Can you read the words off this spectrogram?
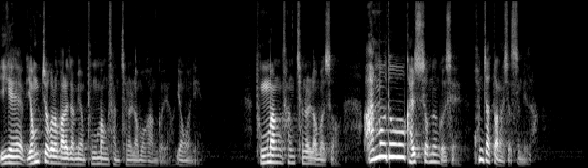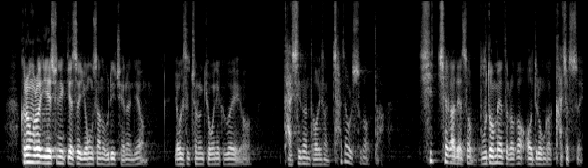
이게 영적으로 말하자면 북망산천을 넘어간 거예요. 영원히. 북망상천을 넘어서 아무도 갈 수 없는 곳에 혼자 떠나셨습니다. 그러므로 예수님께서 용서한 우리 죄는요, 여기서 주는 교훈이 그거예요. 다시는 더 이상 찾아올 수가 없다. 시체가 돼서 무덤에 들어가 어디론가 가셨어요.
